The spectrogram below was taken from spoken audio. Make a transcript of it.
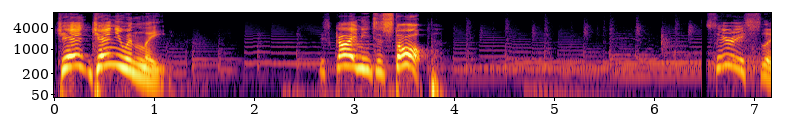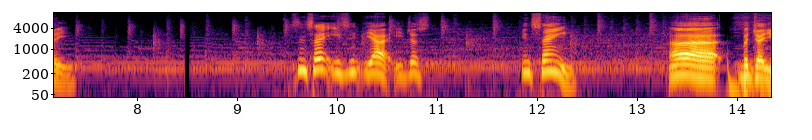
Gen- genuinely. This guy needs to stop. Seriously. It's insane. He's, yeah, he just insane. Uh, but genuinely.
